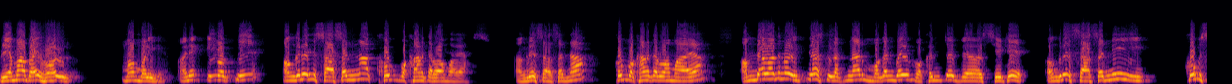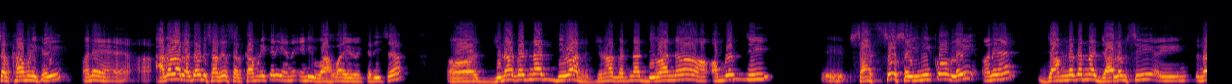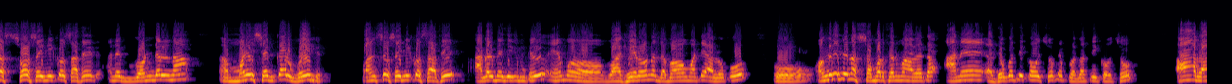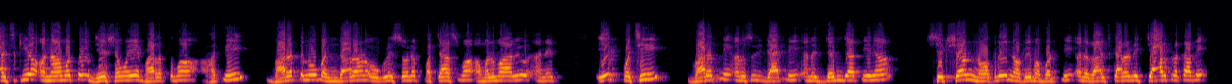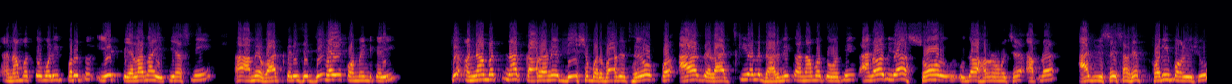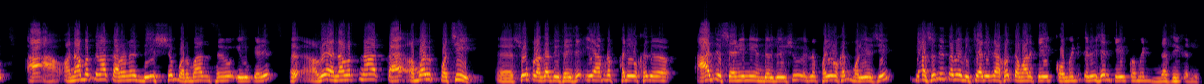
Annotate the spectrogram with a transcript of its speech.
પ્રેમાભાઈ હોલમાં મળી અને એ વખતે અંગ્રેજ શાસનના ખૂબ વખાણ કરવામાં આવ્યા. અંગ્રેજ શાસનના ખૂબ વખાણ કરવામાં આવ્યા. અમદાવાદનો ઇતિહાસ લખનાર મગનભાઈ વખંચદ શેઠે અંગ્રેજ શાસનની ખૂબ સરખામણી કરી અને આગળના રાજાઓની સાથે સરખામણી કરી અને એની વાહવાહી કરી છે. જુનાગઢના દિવાન જુનાગઢના દિવાન અમૃતજી સાતસો સૈનિકો લઈ અને જામનગરના જાલમસિંહ ના સો સૈનિકો સાથે અને ગોંડલના મણિશંકર વૈદ પાંચસો સૈનિકો સાથે આગળ મેં જેમ કહ્યું, એમ વાઘેરોને દબાવવા માટે આ લોકો અંગ્રેજોના સમર્થનમાં આવ્યા હતા. આને અધોગતિ કહો છો કે પ્રગતિ કહો છો? આ રાજકીય અનામતો જે સમયે ભારતમાં હતી, ભારતનું બંધારણ ઓગણીસો ને પચાસમાં અમલમાં આવ્યું અને એ પછી ભારતની અનુસૂચિત જાતિ અને જનજાતિના શિક્ષણ, નોકરી, નોકરીમાં ભરતી અને રાજકારણની ચાર પ્રકારની અનામતો મળી, પરંતુ એ પહેલાના ઇતિહાસની આ અમે વાત કરી છે. જે ભાઈએ કોમેન્ટ કરી કે અનામતના કારણે દેશ બરબાદ થયો, પણ આ રાજકીય અને ધાર્મિક અનામતો હતી. આના બીજા સો ઉદાહરણો છે. આપણે આ જ વિષય સાથે ફરી મળીશું. આ અનામતના કારણે દેશ બરબાદ થયો એવું કહે હવે અનામતના અમલ પછી શું પ્રગતિ થઈ છે એ આપણે ફરી વખત આ જ શ્રેણીની અંદર જોઈશું. એટલે ફરી વખત મળીએ છીએ. ત્યાં સુધી તમે વિચારી રાખો તમારે કેવી કોમેન્ટ કરવી છે ને કેવી કોમેન્ટ નથી કરવી.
